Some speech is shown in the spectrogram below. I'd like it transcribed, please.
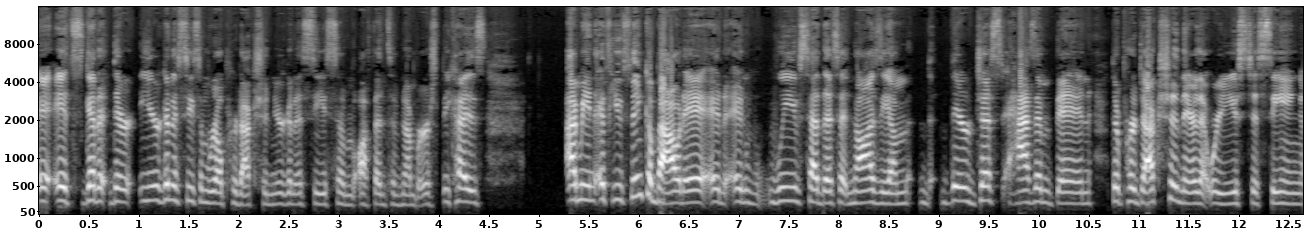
it's gonna there you're gonna see some real production. You're gonna see some offensive numbers because I mean, if you think about it, and, and we've said this at nauseum, there just hasn't been the production there that we're used to seeing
